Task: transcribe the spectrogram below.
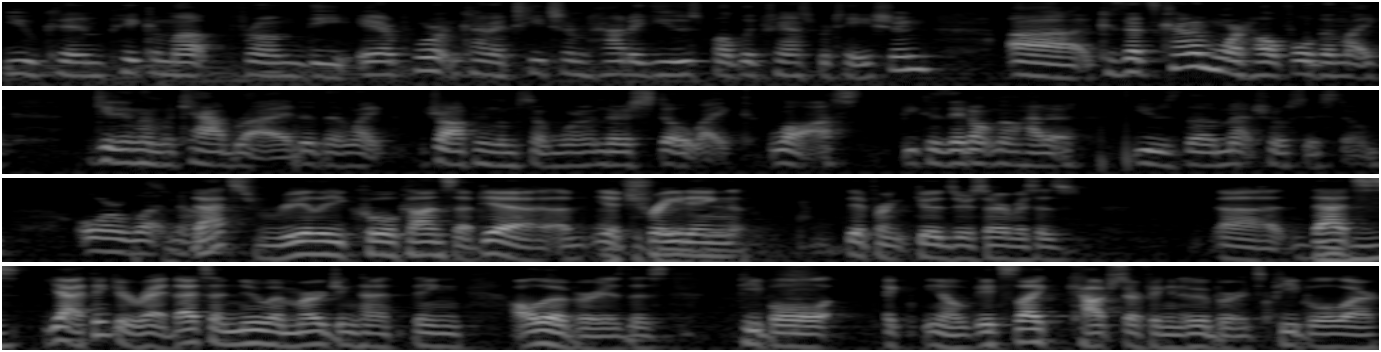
You can pick them up from the airport and kind of teach them how to use public transportation, because that's kind of more helpful than like getting them a cab ride and then like dropping them somewhere and they're still like lost because they don't know how to use the metro system or whatnot. that's really cool concept. Yeah, uh, yeah, That's a great trading different goods or services. Uh, that's yeah, I think you're right. That's a new emerging kind of thing all over. Is this people? You know, it's like couch surfing and Uber. It's people are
